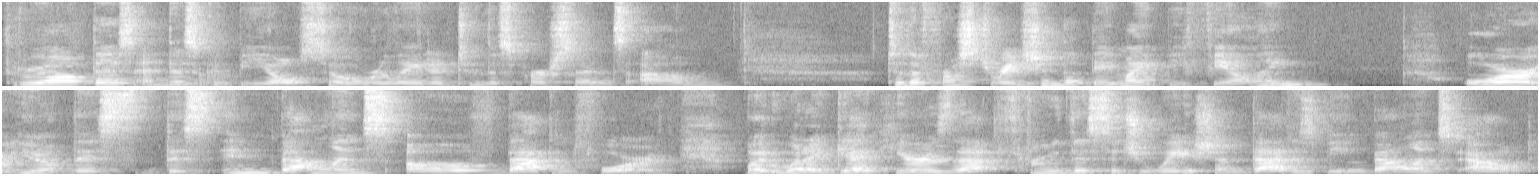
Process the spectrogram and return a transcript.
throughout this, and this could be also related to this person's um, to the frustration that they might be feeling or you know this this imbalance of back and forth. But what i get here is that through this situation that is being balanced out.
